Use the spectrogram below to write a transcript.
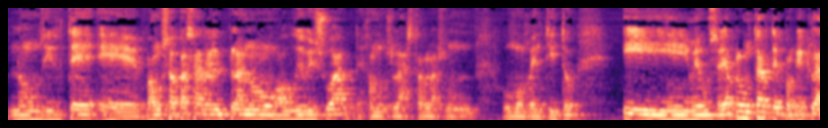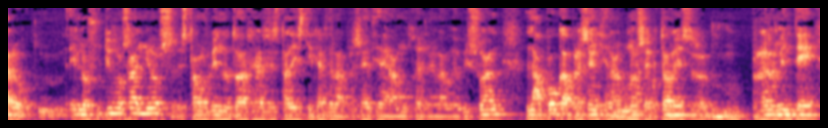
No hundirte. Eh, vamos a pasar al plano audiovisual, dejamos las tablas un, un momentito. Y me gustaría preguntarte, porque claro, en los últimos años estamos viendo todas las estadísticas de la presencia de la mujer en el audiovisual, la poca presencia en algunos sectores realmente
